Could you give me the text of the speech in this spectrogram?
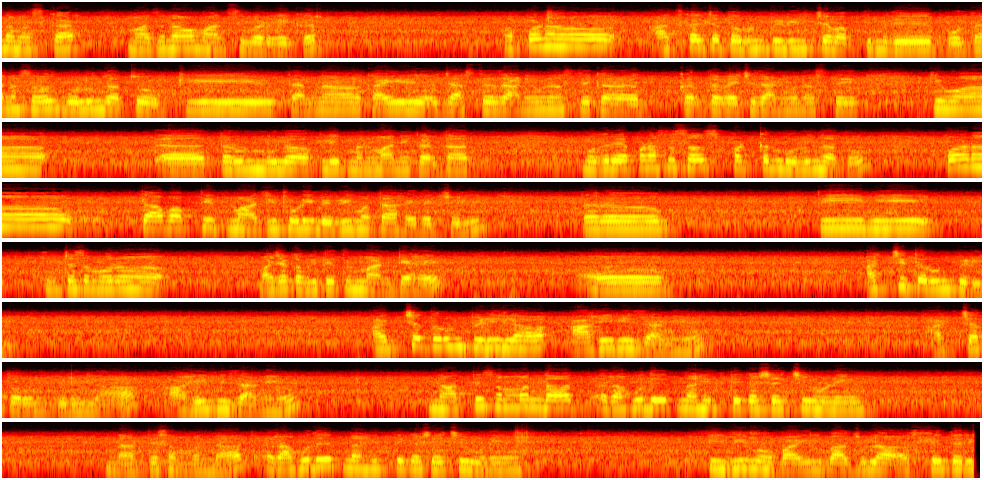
नमस्कार. माझं नाव मानसी वडवेकर. आपण आजकालच्या तरुण पिढीच्या बाबतीमध्ये बोलताना सहज बोलून जातो की त्यांना काही जास्त जाणीव नसते क कर्तव्याची जाणीव नसते किंवा तरुण मुलं आपली मनमानी करतात वगैरे आपण असं सहज पटकन बोलून जातो. पण त्या बाबतीत माझी थोडी वेगळी मतं आहेत ॲक्च्युली तर ती मी तुमच्यासमोर माझ्या कवितेतून मांडते आहे. आजची तरुण पिढी. आजच्या तरुण पिढीला आहे ही जाणीव. आजच्या तरुण पिढीला आहे ही जाणीव. नातेसंबंधात राहू देत नाहीत ते कशाची उणीव? नातेसंबंधात राहू देत नाहीत ते कशाची उणीव? टी व्ही मोबाईल बाजूला असले तरी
